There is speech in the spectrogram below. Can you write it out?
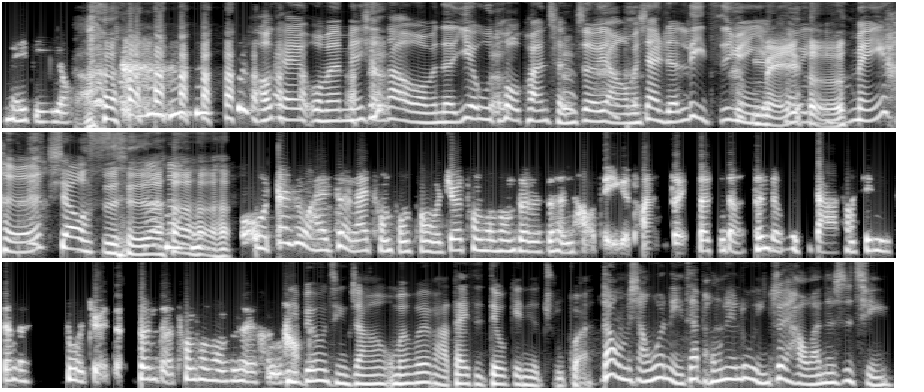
没必要。OK，我们没想到我们的业务拓宽成这样，我们现在人力资源也可以没合，笑死了。我但是我还是很爱冲冲冲，我觉得冲冲冲真的是很好的一个团队，真的真的不是大家从心里真的这么觉得，真的冲冲冲真的很好。你不用紧张，我们不会把袋子丢给你的主管。但我们想问你在棚内录影最好玩的事情。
